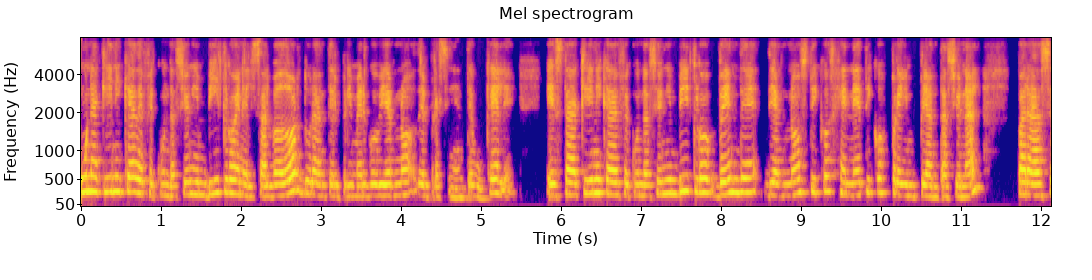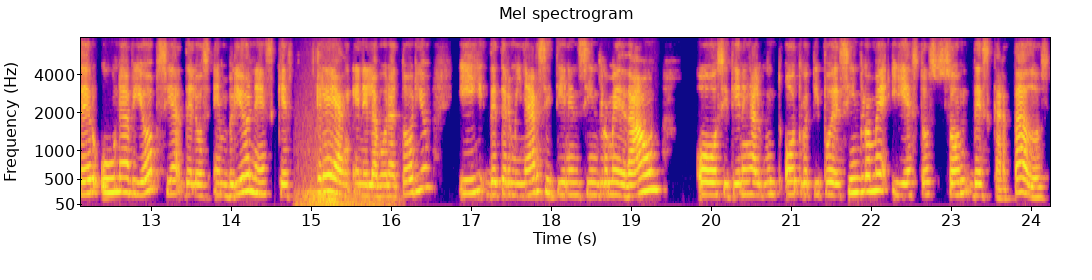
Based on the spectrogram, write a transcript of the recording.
una clínica de fecundación in vitro en El Salvador durante el primer gobierno del presidente Bukele. Esta clínica de fecundación in vitro vende diagnósticos genéticos preimplantacional para hacer una biopsia de los embriones que crean en el laboratorio y determinar si tienen síndrome de Down o si tienen algún otro tipo de síndrome y estos son descartados.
